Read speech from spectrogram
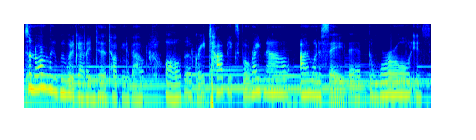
So, normally we would have got into talking about all the great topics, but right now I want to say that the world is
